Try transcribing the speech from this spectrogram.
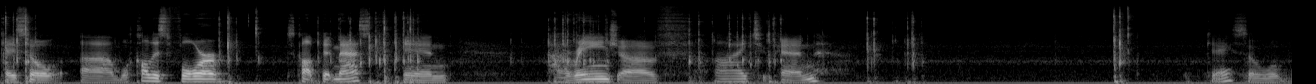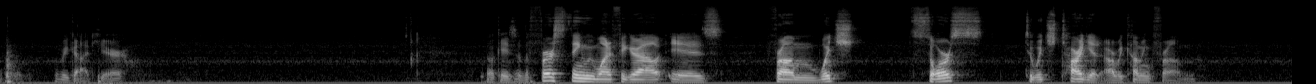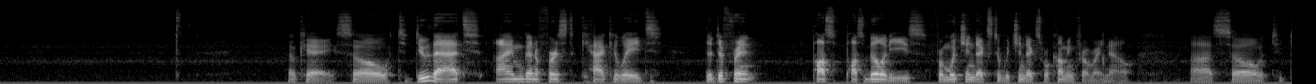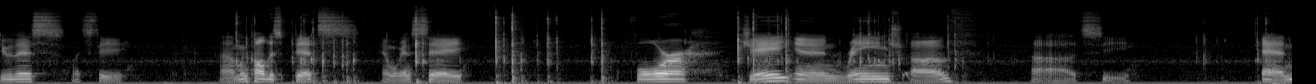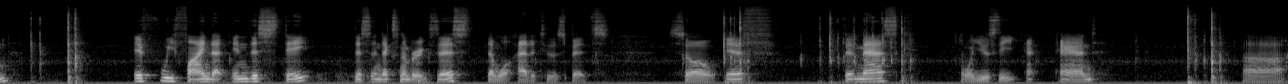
Okay, so uh, we'll call this for, let's call it bit mask in a range of i to n. Okay, so we'll, what we got here? Okay, so the first thing we want to figure out is from which source to which target are we coming from? Okay, so to do that, I'm going to first calculate the different poss possibilities from which index to which index we're coming from right now. Uh, so to do this, let's see. I'm going to call this bits, and we're going to say for j in range of, uh, let's see, n, if we find that in this state, this index number exists, then we'll add it to this bits. So if bitmask, we'll use the and uh,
